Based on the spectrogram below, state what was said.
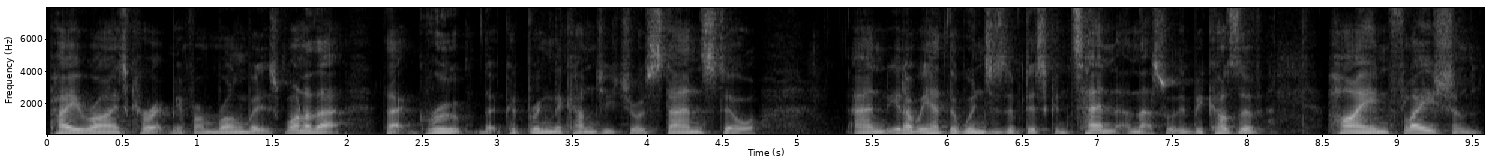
pay rise. Correct me if I'm wrong, but it's one of that, that group that could bring the country to a standstill. And, you know, we had the winters of discontent and that sort of thing because of high inflation.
